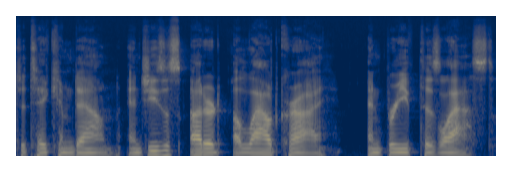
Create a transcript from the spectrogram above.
to take him down. And Jesus uttered a loud cry and breathed his last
